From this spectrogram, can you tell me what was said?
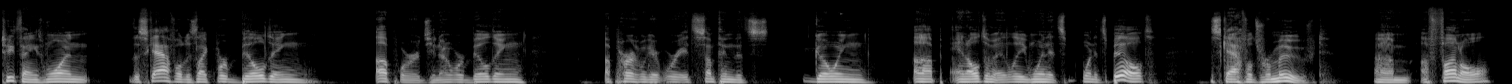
two things. One, the scaffold is like we're building upwards. You know, we're building a person where it's something that's going up, and ultimately, when it's when it's built, the scaffold's removed. Um, a funnel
